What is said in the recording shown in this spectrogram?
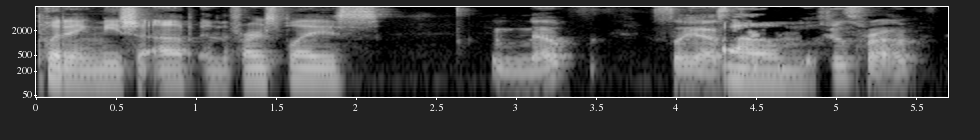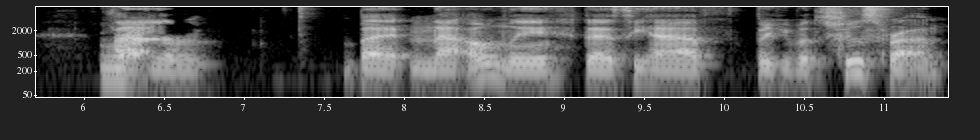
putting Miesha up in the first place. Nope. So yes, um, to choose from. Right. Um, but not only does he have three people to choose from,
